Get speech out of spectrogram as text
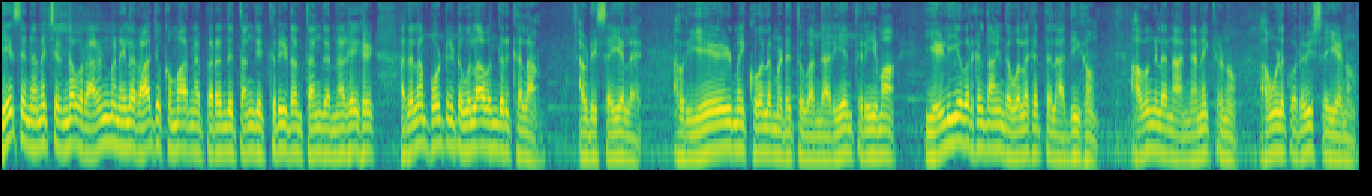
இயேசு நினச்சிருந்தா ஒரு அரண்மனையில் ராஜகுமாரனை பிறந்து தங்க கிரீடம் தங்க நகைகள் அதெல்லாம் போட்டுக்கிட்டு உலா வந்திருக்கலாம். அப்படி செய்யலை. அவர் ஏழ்மை கோலம் எடுத்து வந்தார். ஏன் தெரியுமா? எளியவர்கள் தான் இந்த உலகத்தில் அதிகம். அவங்கள நான் நினைக்கணும். அவங்களுக்கு உதவி செய்யணும்.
